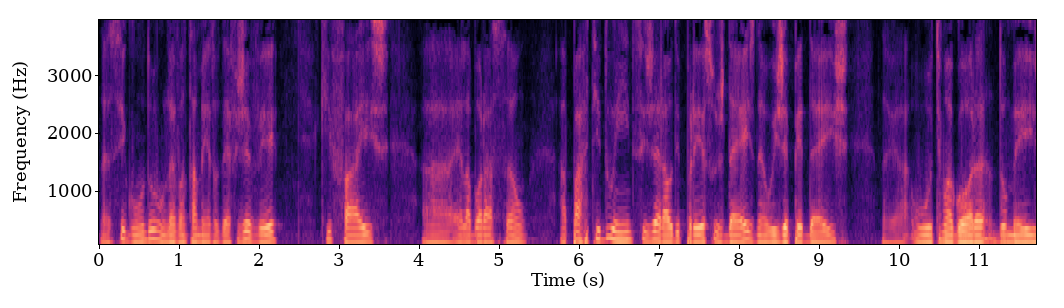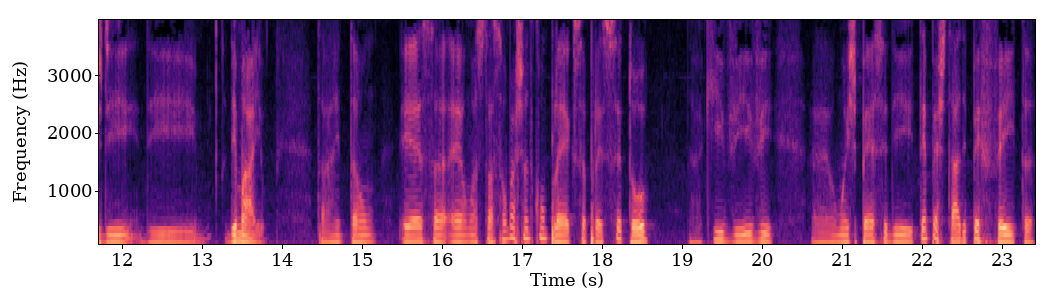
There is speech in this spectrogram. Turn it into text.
né? segundo um levantamento do FGV, que faz a elaboração a partir do Índice Geral de Preços 10, né, o IGP 10, né, o último agora do mês de, de, de maio. Tá? Então, essa é uma situação bastante complexa para esse setor, né, que vive é, uma espécie de tempestade perfeita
